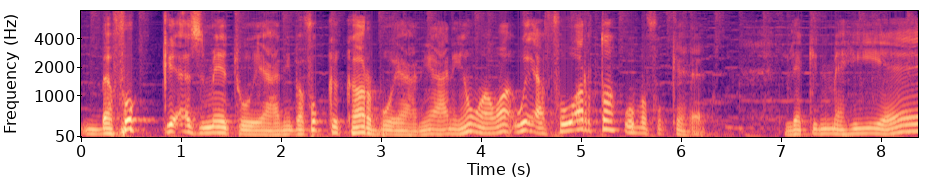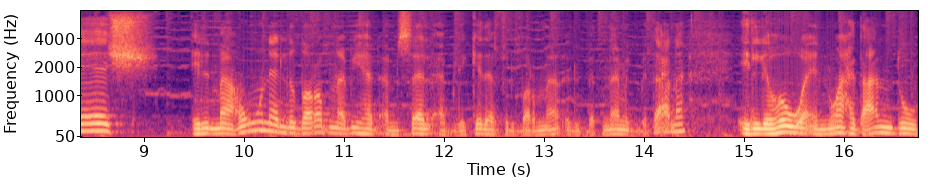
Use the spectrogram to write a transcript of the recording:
بفك أزمته يعني بفك كربه يعني يعني هو وقع في ورطة وبفكها لكن ما هياش المعونة اللي ضربنا بيها الأمثال قبل كده في البرنامج بتاعنا اللي هو إن واحد عنده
